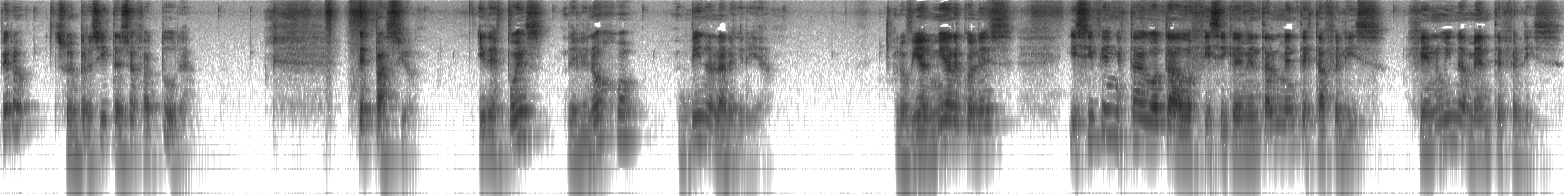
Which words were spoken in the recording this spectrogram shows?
pero su empresita ya factura. Despacio. Y después del enojo vino la alegría. Lo vi el miércoles y si bien está agotado física y mentalmente, está feliz, genuinamente feliz.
